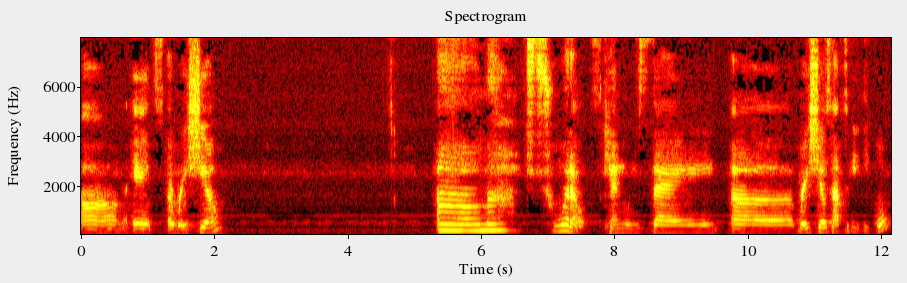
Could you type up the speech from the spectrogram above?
Um, it's a ratio. Um, what else can we say? Uh, ratios have to be equal.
